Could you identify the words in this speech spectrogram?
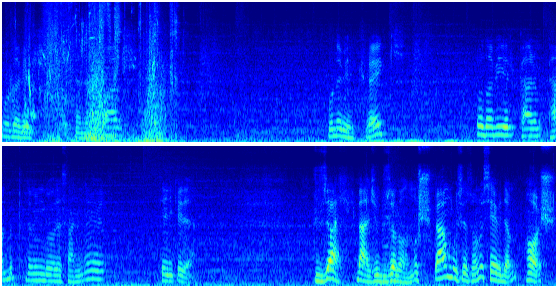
Burada bir fener var. Burada bir kürek. Burada bir pembe flamingo desenli tehlikeli. Güzel. Bence güzel olmuş. Ben bu sezonu sevdim. Hoş.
